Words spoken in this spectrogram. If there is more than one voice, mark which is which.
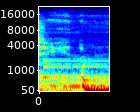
Speaker 1: seen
